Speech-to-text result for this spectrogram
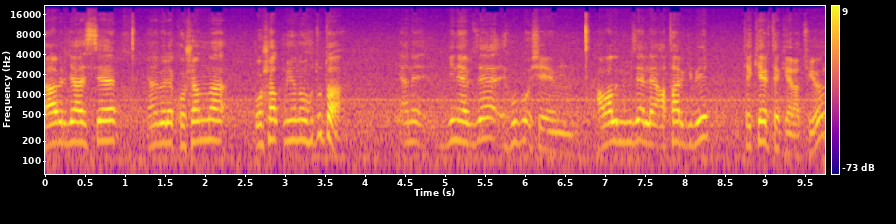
tabiri caizse yani böyle koşanla boşaltmıyor nohutu da yani bir nebze hubu şey havalı mimzerle atar gibi teker teker atıyor.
